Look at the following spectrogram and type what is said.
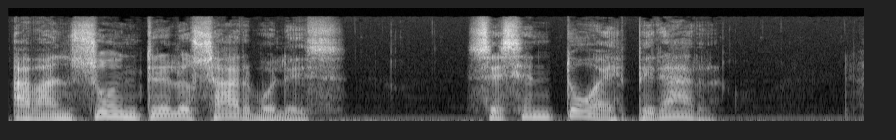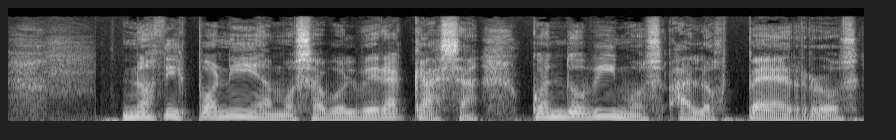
Avanzó entre los árboles. Se sentó a esperar. Nos disponíamos a volver a casa cuando vimos a los perros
